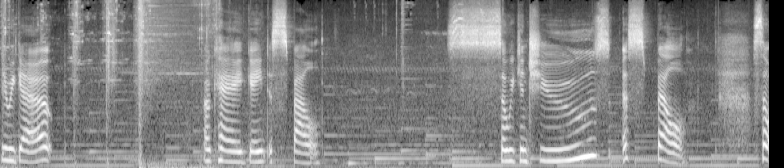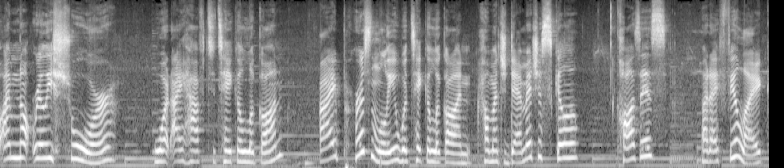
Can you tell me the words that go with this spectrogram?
Here we go. Okay, gained a spell. So we can choose a spell. So I'm not really sure what I have to take a look on. I personally would take a look on how much damage a skill causes, but I feel like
